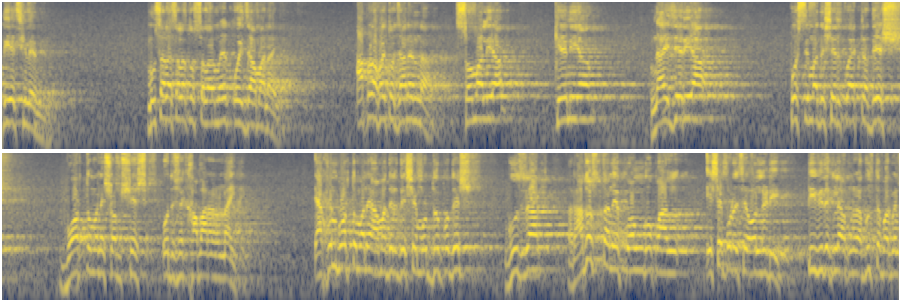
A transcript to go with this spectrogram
দিয়েছিলেন। মুসা আল্লাহ সাল্লামের ওই জামানায়। আপনারা হয়তো জানেন না, সোমালিয়া, কেনিয়া, নাইজেরিয়া পশ্চিমা দেশের কয়েকটা দেশ বর্তমানে সব শেষ, ও দেশে খাবার আর নাই। এখন বর্তমানে আমাদের দেশে মধ্যপ্রদেশ, গুজরাট, রাজস্থানে পঙ্গপাল এসে পড়েছে অলরেডি টিভি দেখলে আপনারা বুঝতে পারবেন,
